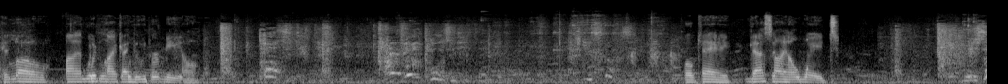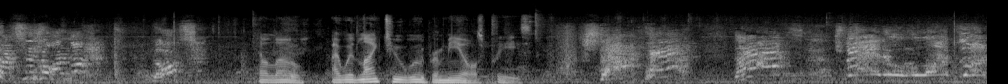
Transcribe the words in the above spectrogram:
Hello, I would like a Uber meal. Okay, guess I'll wait. Is that Hello, I would like two Uber meals, please. Starte! Das! Spiel, du Hurensohn!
